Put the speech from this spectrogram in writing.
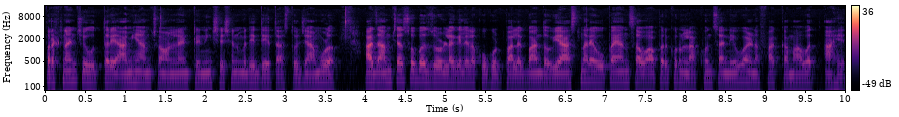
प्रश्नांची उत्तरे आम्ही आमच्या ऑनलाईन ट्रेनिंग सेशनमध्ये देत असतो. ज्यामुळं आज आमच्यासोबत जोडला गेलेला कुक्कुटपालक बांधव या असणाऱ्या उपायांचा वापर करून लाखोंचा निव्वळ नफा कमावत आहेत.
